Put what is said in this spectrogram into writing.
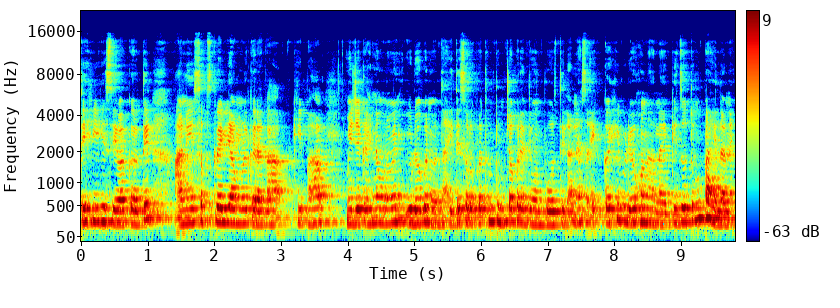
तेही ही सेवा करतील. आणि सबस्क्राईब यामुळे करा का की पहा मी जे काही नवनवीन व्हिडिओ बनवत आहे ते सर्वप्रथम तुमच्यापर्यंत येऊन पोहोचतील. आणि असा एकही व्हिडिओ होणार नाही की जो तुम्ही पाहिला नाही.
